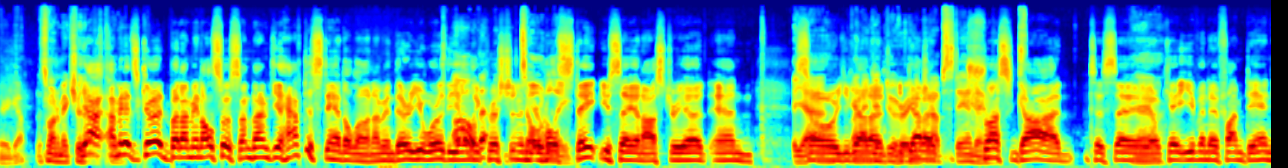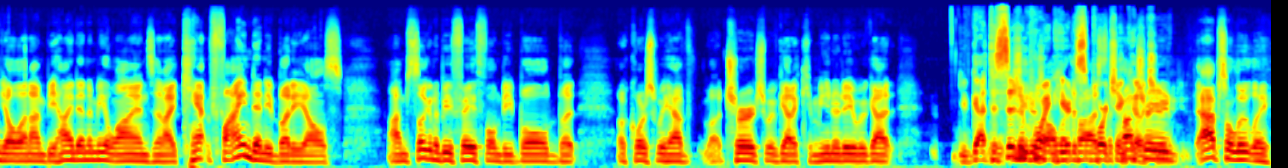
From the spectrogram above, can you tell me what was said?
There you go. Just want to make sure. Yeah, I mean it's good, but I mean also sometimes you have to stand alone. I mean there you were the oh, only that, Christian in your whole state, you say in Austria, and yeah, so you gotta you gotta trust God to say, yeah. okay, even if I'm Daniel and I'm behind enemy lines and I can't find anybody else, I'm still going to be faithful and be bold. But of course, we have a church, we've got a community, we've got You've got Decision Point here to support you coach. Absolutely.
